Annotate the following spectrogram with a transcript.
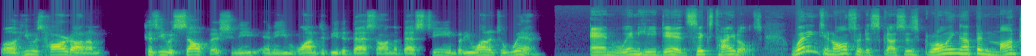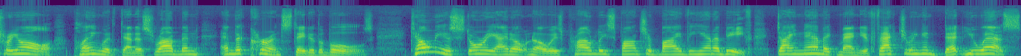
Well, he was hard on them because he was selfish and he and he wanted to be the best on the best team, but he wanted to win. And when he did, six titles. Wennington also discusses growing up in Montreal, playing with Dennis Rodman, and the current state of the Bulls. Tell Me a Story I Don't Know is proudly sponsored by Vienna Beef, Dynamic Manufacturing, and Bet US.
